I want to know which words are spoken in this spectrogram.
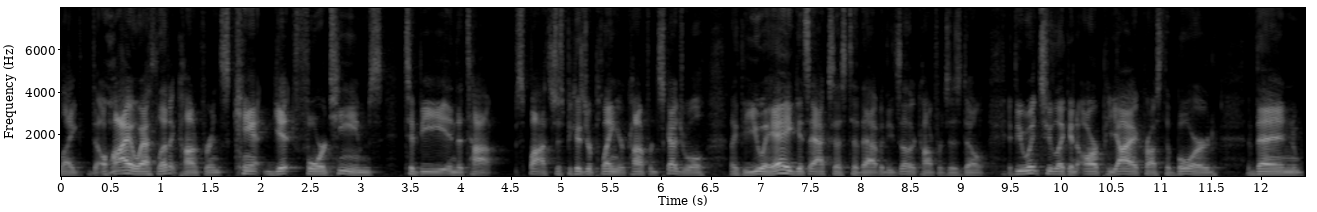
like the Ohio Athletic Conference can't get four teams to be in the top spots just because you're playing your conference schedule. Like the UAA gets access to that, but these other conferences don't. If you went to like an RPI across the board, then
